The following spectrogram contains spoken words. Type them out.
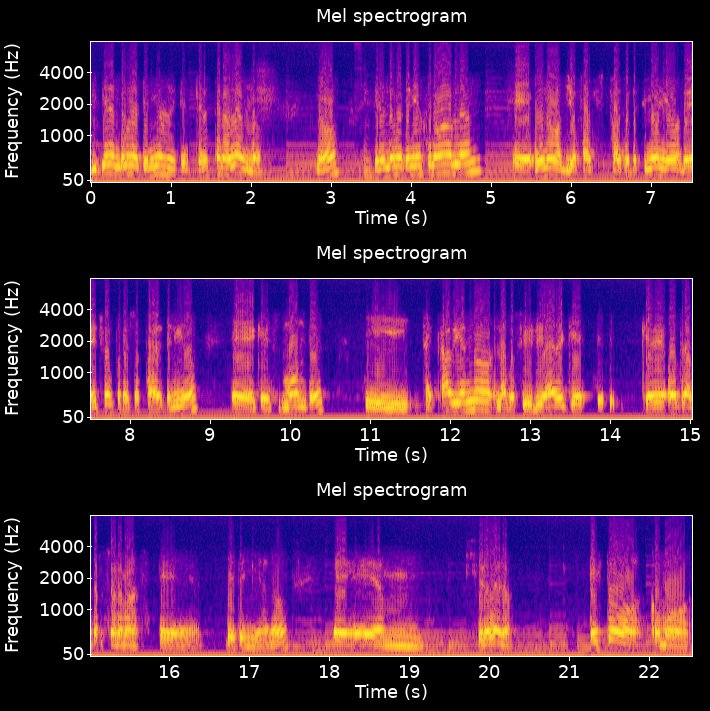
y tienen dos detenidos que, no están hablando, ¿no? Tienen dos detenidos que no hablan, eh, uno dio falso testimonio, de hecho, por eso está detenido, eh, que es Montes, y se está viendo la posibilidad de que eh, quede otra persona más detenida, ¿no? pero bueno, esto como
